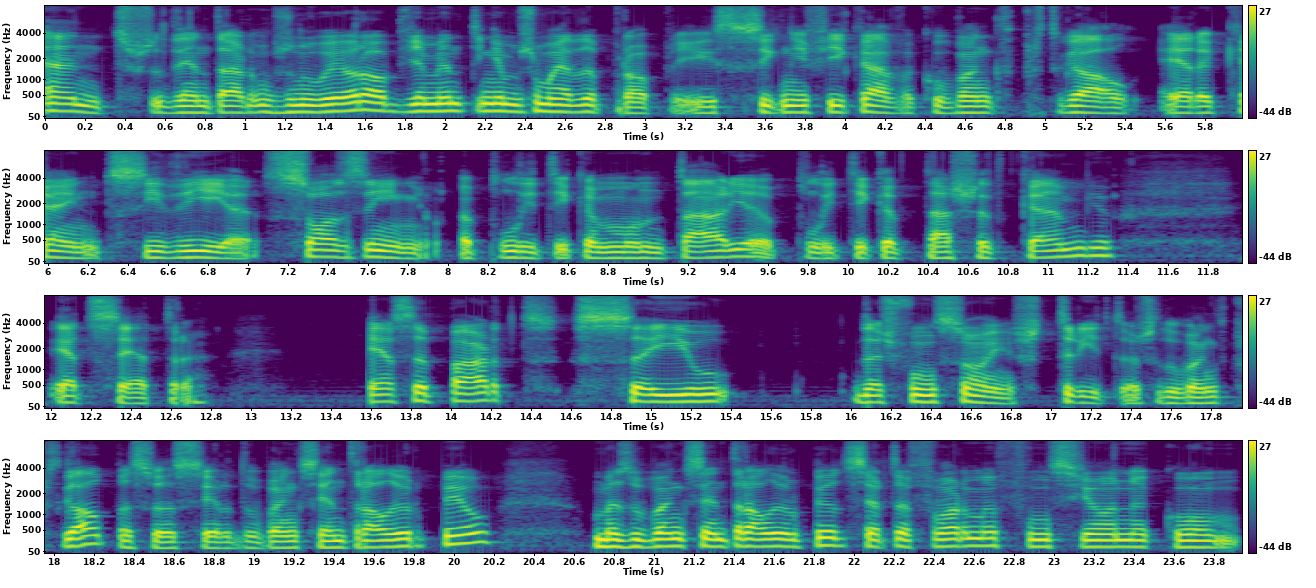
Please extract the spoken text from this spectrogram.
antes de entrarmos no euro, obviamente tínhamos moeda própria. Isso significava que o Banco de Portugal era quem decidia sozinho a política monetária, a política de taxa de câmbio, etc essa parte saiu das funções estritas do Banco de Portugal, passou a ser do Banco Central Europeu, mas o Banco Central Europeu, de certa forma, funciona como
